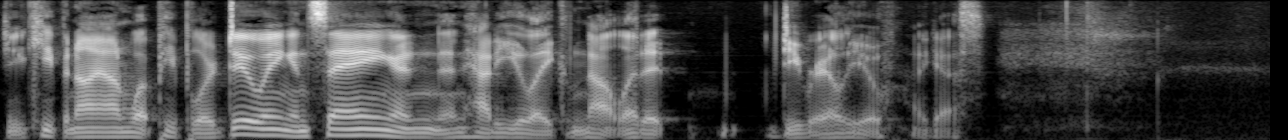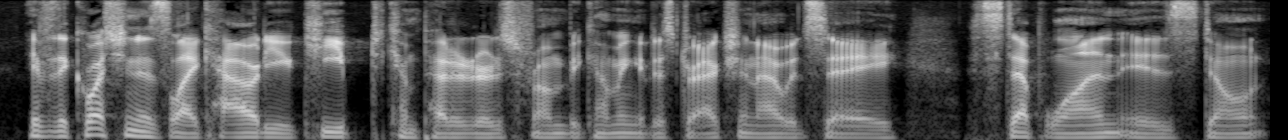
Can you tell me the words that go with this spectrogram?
do you keep an eye on what people are doing and saying? And, and how do you like not let it derail you, I guess? If the question is like, how do you keep competitors from becoming a distraction? I would say, step one is don't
